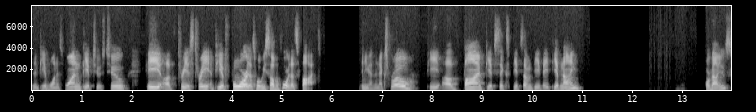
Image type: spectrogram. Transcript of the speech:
then P of one is one, P of two is two, P of three is three, and P of four, that's what we saw before, that's five. Then you have the next row, P of 5, P of 6, P of 7, P of 8, P of 9. More values.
